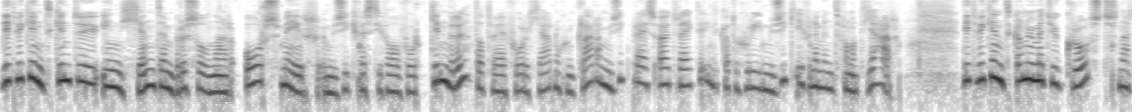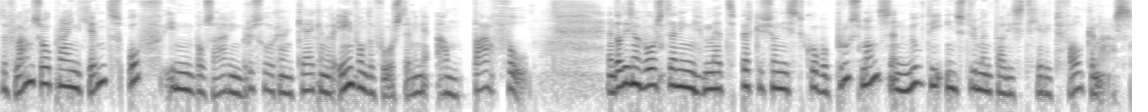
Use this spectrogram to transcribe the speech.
Dit weekend kunt u in Gent en Brussel naar Oorsmeer, een muziekfestival voor kinderen, dat wij vorig jaar nog een Clara Muziekprijs uitreikten in de categorie Muziekevenement van het jaar. Dit weekend kan u met uw kroost naar de Vlaamse Opera in Gent of in Bozar in Brussel gaan kijken naar een van de voorstellingen aan tafel. En dat is een voorstelling met percussionist Kobe Proesmans en multi-instrumentalist Gerrit Valkenaars.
